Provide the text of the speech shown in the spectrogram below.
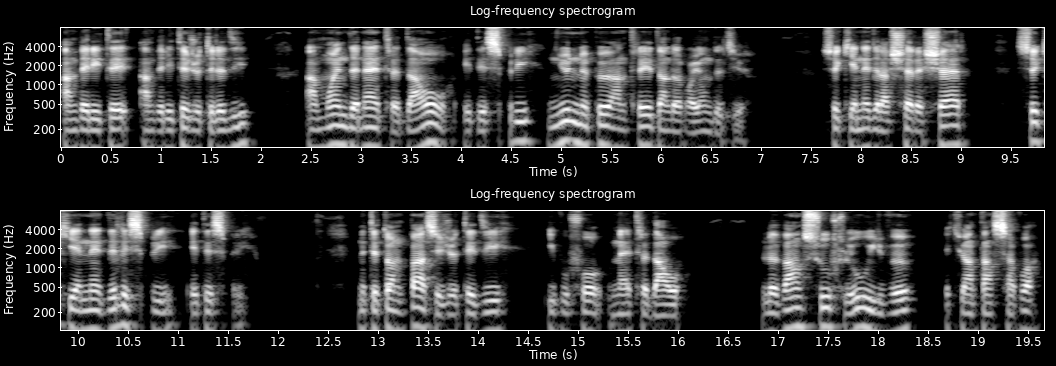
En vérité, en vérité, je te le dis, à moins de naître d'en haut et d'esprit, nul ne peut entrer dans le royaume de Dieu. Ce qui est né de la chair est chair, ce qui est né de l'esprit est esprit. Ne t'étonne pas si je t'ai dit, il vous faut naître d'en haut. Le vent souffle où il veut et tu entends sa voix,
